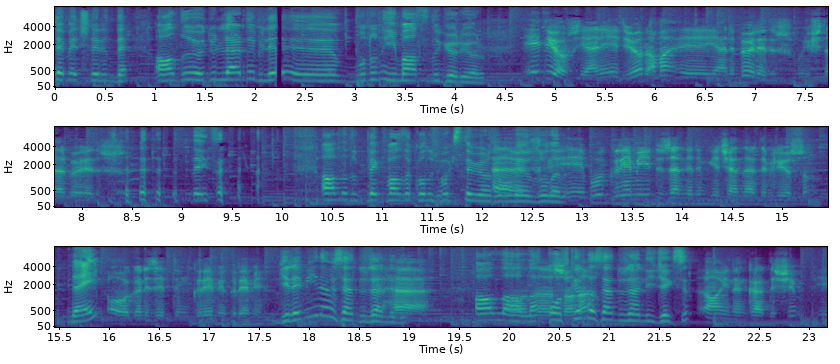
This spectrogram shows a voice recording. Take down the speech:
demeçlerinde aldığı ödüllerde bile eee, bunun imasını görüyorum. ediyor yani ediyor ama e, yani böyledir. Bu işler böyledir. Neyse. Anladım pek fazla konuşmak istemiyoruz bu mevzuları. e, bu Grammy'yi düzenledim geçenlerde biliyorsun. Ney? Organize ettim Grammy Grammy. Giremi'yi de mi sen düzenledin? He, Allah Ondan Allah. Oscar'ı sonra- da sen düzenleyeceksin. aynen kardeşim. E,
